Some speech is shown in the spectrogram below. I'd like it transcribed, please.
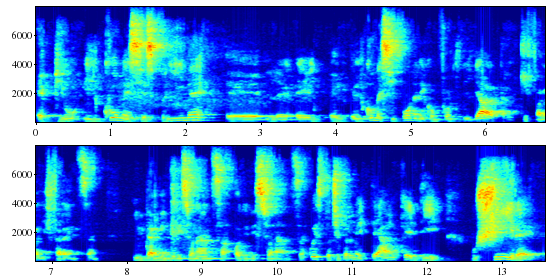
è più il come si esprime e, le, e, il, e il come si pone nei confronti degli altri che fa la differenza in termini di risonanza o di dissonanza. Questo ci permette anche di uscire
